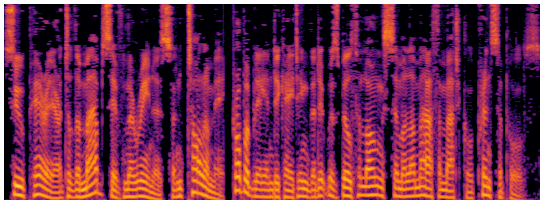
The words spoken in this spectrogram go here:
superior to the maps of Marinus and Ptolemy, probably indicating that it was built along similar mathematical principles.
